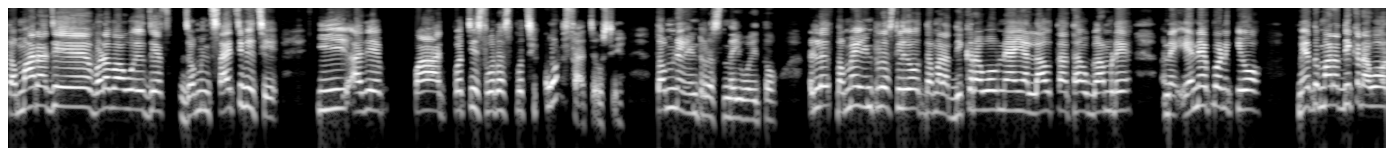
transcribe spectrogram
તમારા જે વડવાઓએ જે જમીન સાચવી છે એ આજે પાંચ, પચીસ વર્ષ પછી કોણ સાચવશે? તમને ઇન્ટરેસ્ટ નહીં હોય તો. એટલે તમે ઇન્ટરેસ્ટ લ્યો, તમારા દીકરાઓને અહીંયા લાવતા થાવ ગામડે અને એને પણ કયો, મેં તો મારા દીકરાઓ,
